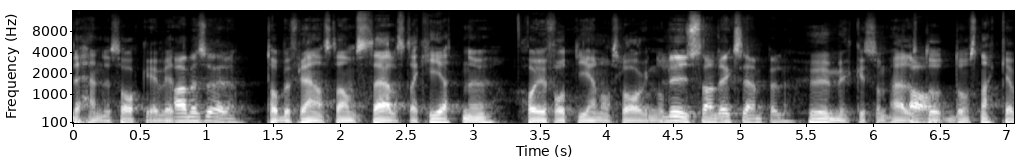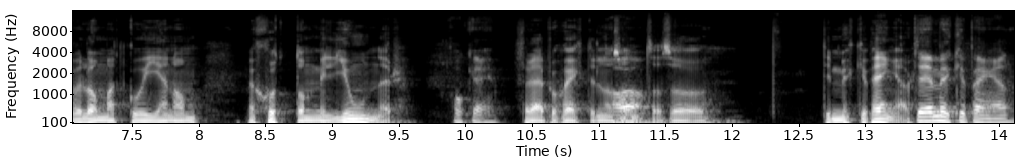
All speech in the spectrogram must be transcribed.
det händer saker. Jag vet, Mm. Ja men så är det. Tobbe Fränstams sälstaket nu har ju fått genomslag något Lysande exempel. hur mycket som helst. Ja. Och de snackar väl om att gå igenom med 17 miljoner Okej. för det här projektet eller något Ja. sånt. Alltså, det är mycket pengar. Det är mycket pengar.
